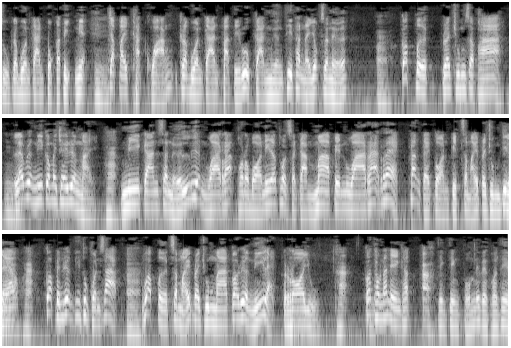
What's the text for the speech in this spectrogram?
สู่กระบวนการปกติเนี่ยอืมจะไปขัดขวางกระบวนการปฏิรูปการเมืองที่ท่านนายกเสนออ่าก็เปิดประชุมสภาอืมแล้วเรื่องนี้ก็ไม่ใช่เรื่องใหม่ฮะมีการเสนอเลื่อนวาระพรบนิรโทษกรรมมาเป็นวาระแรก ตั้งแต่ก่อนปิดสมัยประชุมที่แล้วฮะก็เป็นเรื่องที่ทุกคนทราบอ่าว่าเปิดสมัยประชุมมาก็เรื่องนี้แหละ รออยู่ฮะก็เท่านั้นเองครับอะจริง ๆ ผมนี่เป็นคนที่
